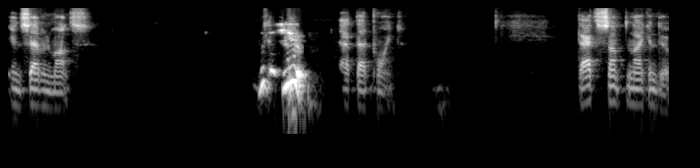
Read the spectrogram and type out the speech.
in seven months Look at you. At that point. That's something I can do.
